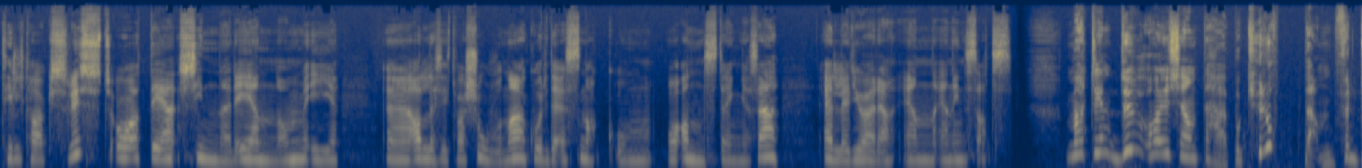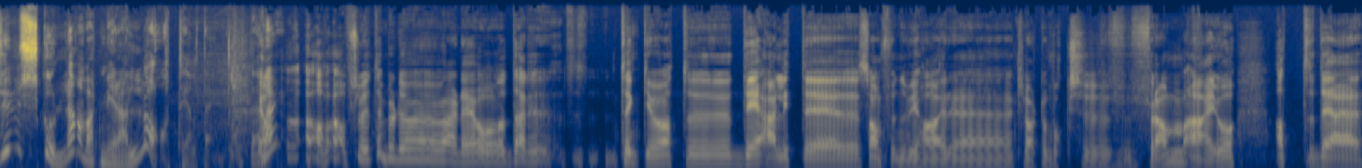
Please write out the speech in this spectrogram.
tiltakslyst, og at det skinner igjennom i alle situasjoner hvor det er snakk om å anstrenge seg eller gjøre en, en innsats. Martin, du har jo kjent det her på kroppen, for du skulle ha vært mer lat, helt enkelt, eller? Ja, absolutt. Det burde være det. Og der tenker jeg jo at eh, det er litt det samfunnet vi har eh, klart å vokse fram, er jo at det er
